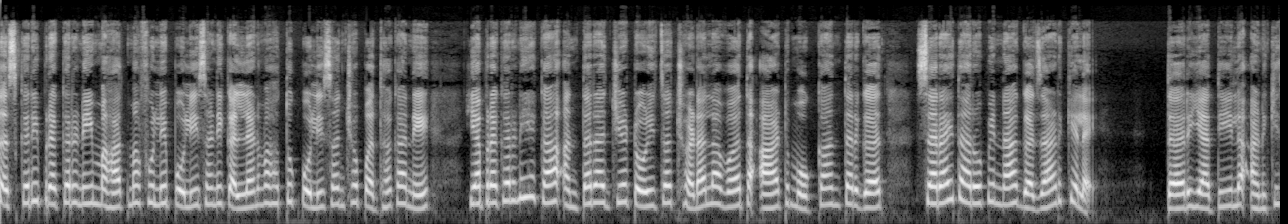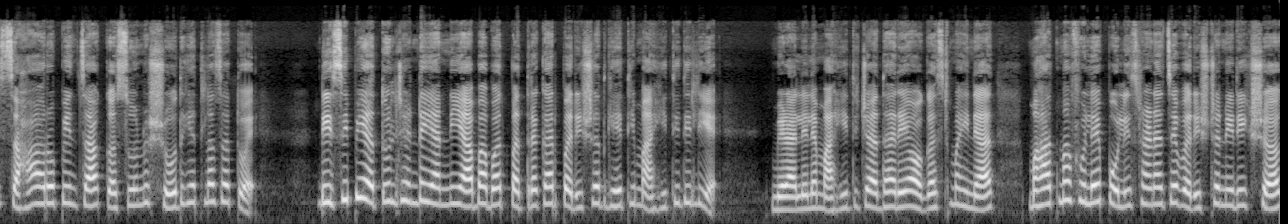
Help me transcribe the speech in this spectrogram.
तस्करी प्रकरणी महात्मा फुले पोलीस आणि कल्याण वाहतूक पोलिसांच्या पथकाने या प्रकरणी एका आंतरराज्यीय टोळीचा छडा लावत आठ मोकांतर्गत सराईत आरोपींना गजाड केलाय. तर यातील आणखी सहा आरोपींचा कसून शोध घेतला जातोय. डीसीपी अतुल झेंडे यांनी याबाबत पत्रकार परिषद घेत ही माहिती दिली आहे. मिळालेल्या माहितीच्या आधारे ऑगस्ट महिन्यात महात्मा फुले पोलीस ठाण्याचे वरिष्ठ निरीक्षक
